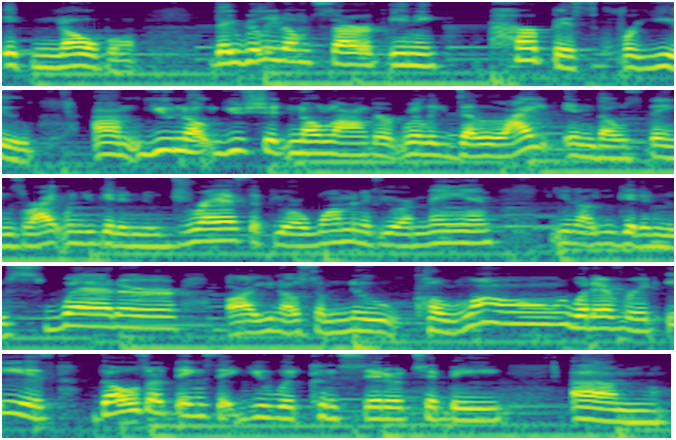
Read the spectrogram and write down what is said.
ignoble. They really don't serve any purpose for you. Um, you know, you should no longer really delight in those things, right? When you get a new dress, if you're a woman, if you're a man, you know, you get a new sweater or, you know, some new cologne, whatever it is, those are things that you would consider to be. Um,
